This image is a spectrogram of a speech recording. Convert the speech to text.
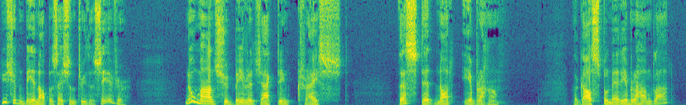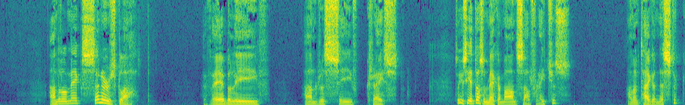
You shouldn't be in opposition to the Saviour. No man should be rejecting Christ. This did not Abraham. The gospel made Abraham glad and it'll make sinners glad if they believe and receive Christ. So you see, it doesn't make a man self righteous and antagonistic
